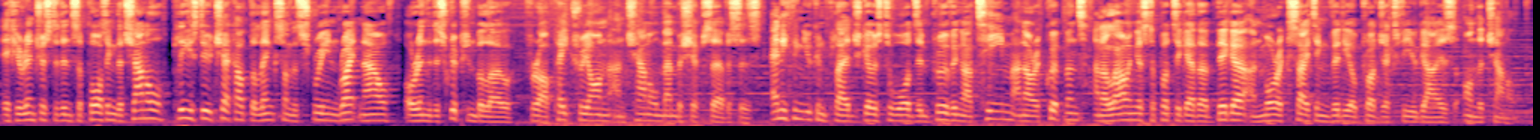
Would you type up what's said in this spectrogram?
If you're interested in supporting the channel, please do check out the links on the screen right now or in the description below for our Patreon and channel membership services. Anything you can pledge goes towards improving our team and our equipment and allowing us to put together bigger and more exciting video projects for you guys on the channel.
